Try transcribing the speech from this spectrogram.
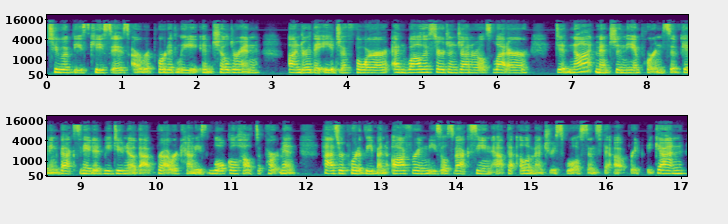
Two of these cases are reportedly in children under the age of four. And while the Surgeon General's letter did not mention the importance of getting vaccinated, we do know that Broward County's local health department has reportedly been offering measles vaccine at the elementary school since the outbreak began.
